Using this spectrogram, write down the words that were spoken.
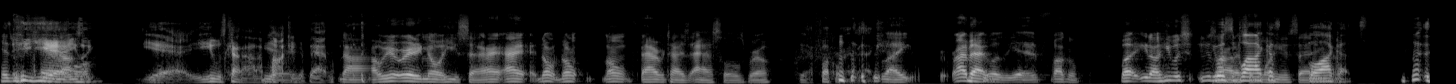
his yeah, he's like yeah, he was kind of out of yeah. pocket with that. Nah, we already know what he said. I, I don't don't don't advertise assholes, bro. Yeah, fuck Ryback. like Ryback was yeah, fuck him. But you know he was he was, he was block us, said, block you know. us.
